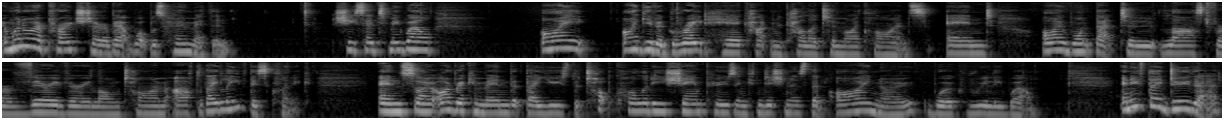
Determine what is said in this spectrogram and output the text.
And when I approached her about what was her method, she said to me, Well, I I give a great haircut and colour to my clients, and I want that to last for a very, very long time after they leave this clinic. And so I recommend that they use the top quality shampoos and conditioners that I know work really well. And if they do that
